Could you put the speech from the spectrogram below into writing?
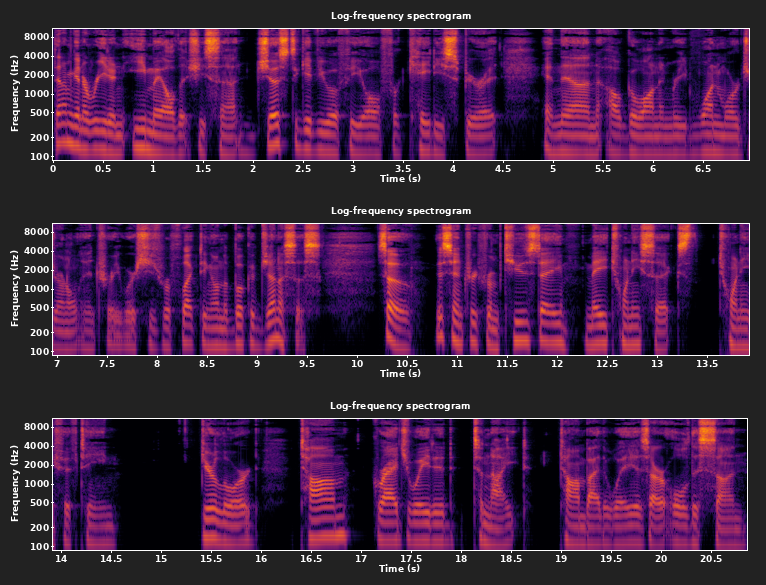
Then I'm going to read an email that she sent just to give you a feel for Katie's spirit. And then I'll go on and read one more journal entry where she's reflecting on the book of Genesis. So, this entry from Tuesday, May 26th, 2015. Dear Lord, Tom graduated tonight. Tom, by the way, is our oldest son.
